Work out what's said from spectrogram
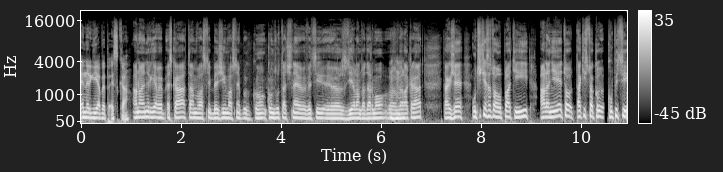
Energia Web SK. Áno, Energia Web SK, tam vlastne bežím, vlastne konzultačné veci uh, zdieľam zadarmo uh-huh. veľakrát. Takže určite sa to oplatí, ale nie je to takisto ako kúpiť si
